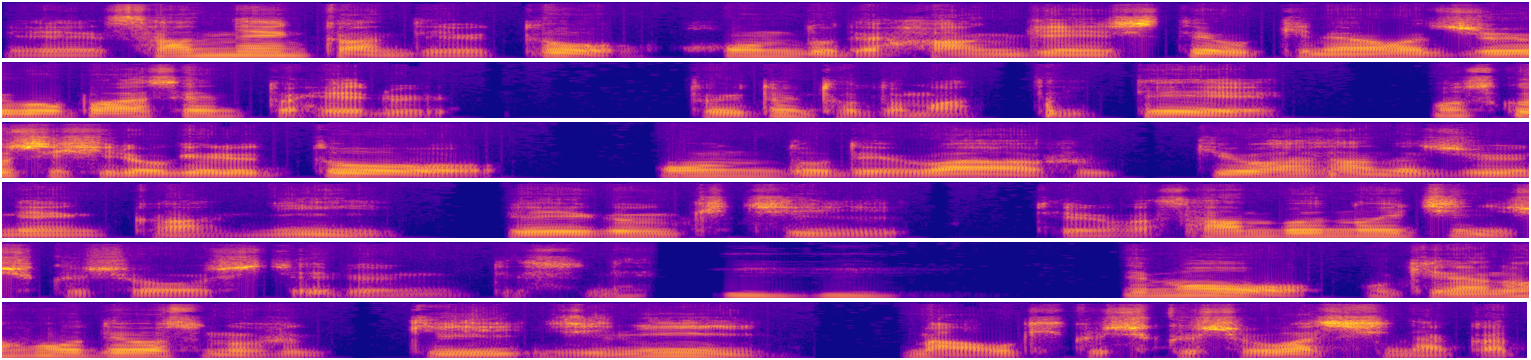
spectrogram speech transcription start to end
えー3年間で言うと、本土で半減して沖縄は15%減るというとにとどまっていて、もう少し広げると、本土では復帰を挟んだ10年間に、米軍基地っていうのが3分の1に縮小してるんですね。うんでも、沖縄の方ではその復帰時に、まあ大きく縮小はしなかっ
